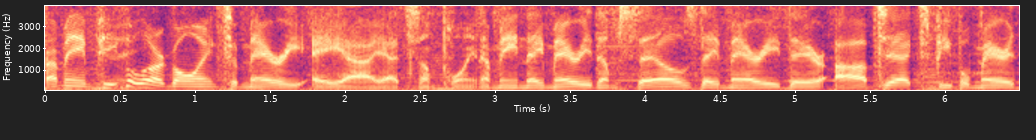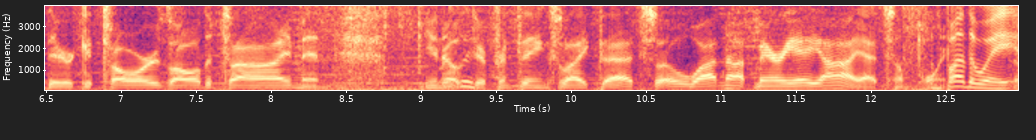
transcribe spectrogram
I mean, people are going to marry AI at some point. I mean, they marry themselves, they marry their objects. People marry their guitars all the time, and you know, different things like that. So why not marry AI at some point? By the way,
